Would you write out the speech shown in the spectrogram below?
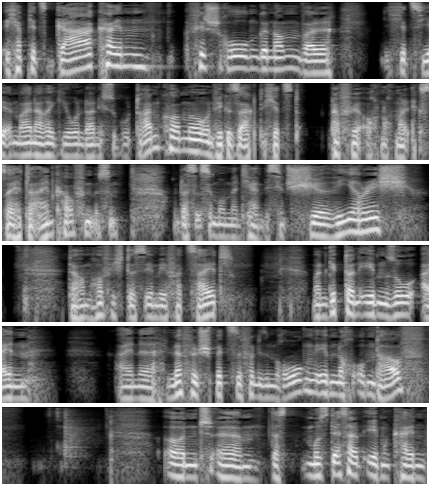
Ich habe jetzt gar keinen Fischrogen genommen, weil ich jetzt hier in meiner Region da nicht so gut drankomme und wie gesagt, ich jetzt dafür auch noch mal extra hätte einkaufen müssen. Und das ist im Moment ja ein bisschen schwierig. Darum hoffe ich, dass ihr mir verzeiht. Man gibt dann eben so ein, eine Löffelspitze von diesem Rogen eben noch oben drauf. Und ähm, das muss deshalb eben kein,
